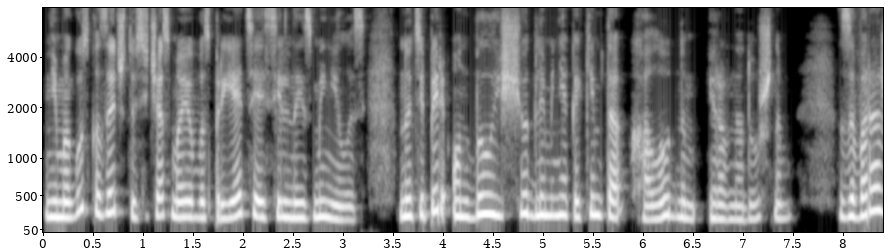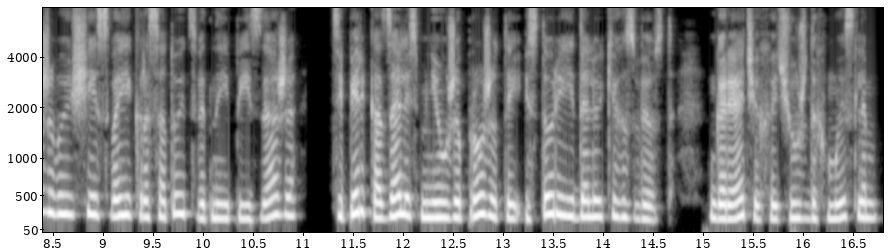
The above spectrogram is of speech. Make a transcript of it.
Не могу сказать, что сейчас мое восприятие сильно изменилось, но теперь он был еще для меня каким-то холодным и равнодушным. Завораживающие своей красотой цветные пейзажи теперь казались мне уже прожитой историей далеких звезд, горячих и чуждых мыслям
